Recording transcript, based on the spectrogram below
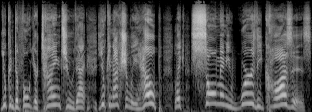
you can devote your time to, that you can actually help. Like so many worthy causes.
